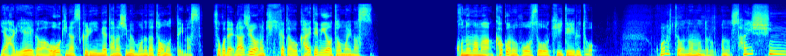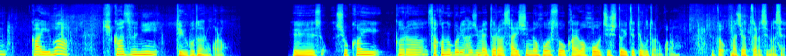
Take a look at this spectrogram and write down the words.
やはり映画は大きなスクリーンで楽しむものだと思っています。そこでラジオの聞き方を変えてみようと思います。このまま過去の放送を聞いていると、この人は何なんだろう？あの、最新回は聞かずにっていうことなのかな？えー、初回から遡り始めたら最新の放送回は放置しといてってことなのかな？ちょっと間違ってたらすいません。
